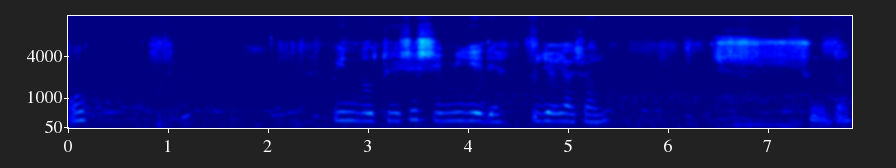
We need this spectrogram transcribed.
hop 1927 buraya yazayım şuradan.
